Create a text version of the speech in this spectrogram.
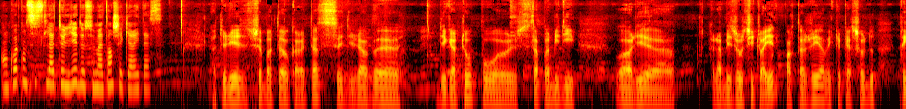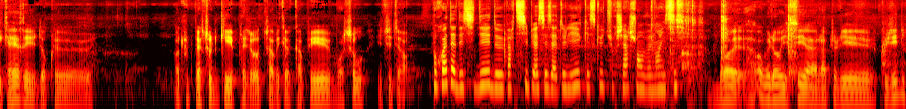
en quoi consiste l'atelier de ce matin chez Caritas? L'atelier de ce matin au Caritas, c'est déjà euh, des gâteaux pour euh, cet après-midi aller euh, à la maison citoyenne, partager avec les personnes précaires et donc euh, à toute personne qui est présente avec un café, boisson, etc. Pourquoi tu as décidé de participer à ces ateliers? Qu'est-ce que tu recherches en venant ici? Bon, En venant ici à l'atelier cuisine,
